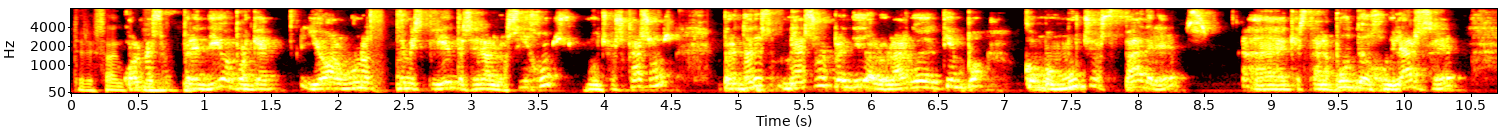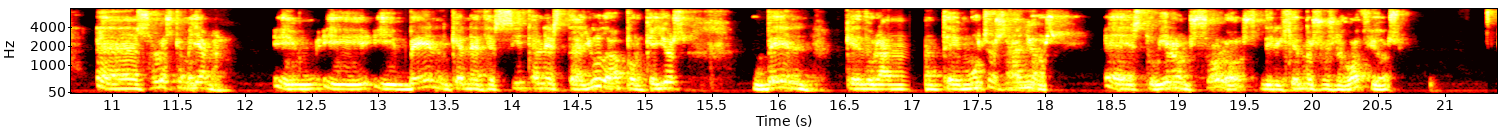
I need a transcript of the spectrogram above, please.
Interesante. Cual me sorprendió, porque yo, algunos de mis clientes eran los hijos, muchos casos, pero entonces me ha sorprendido a lo largo del tiempo como muchos padres eh, que están a punto de jubilarse eh, son los que me llaman. y, ven que necesitan esta ayuda porque ellos ven que durante muchos años eh, estuvieron solos dirigiendo sus negocios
